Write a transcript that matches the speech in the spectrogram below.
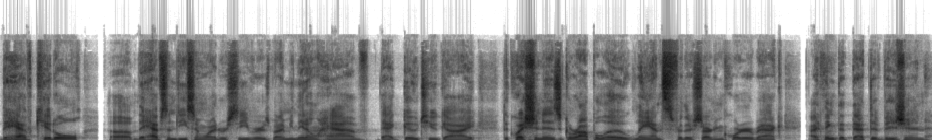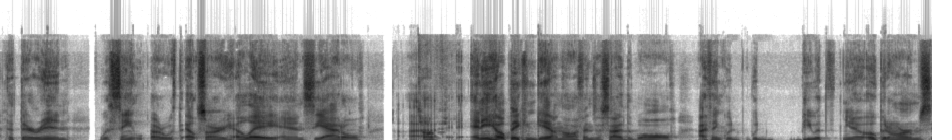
they have Kittle. Um, they have some decent wide receivers, but I mean, they don't have that go to guy. The question is Garoppolo, Lance for their starting quarterback. I think that that division that they're in with Saint or with L, sorry L.A. and Seattle, uh, any help they can get on the offensive side of the ball, I think would would be with you know open arms.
